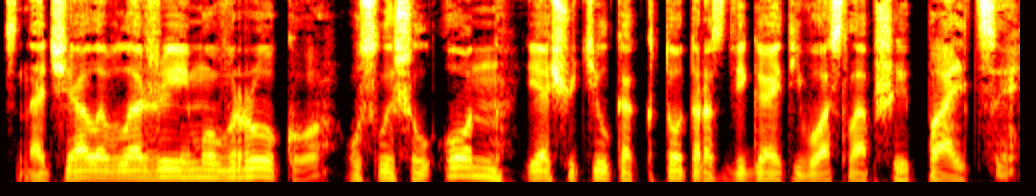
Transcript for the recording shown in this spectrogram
«Сначала вложи ему в руку», — услышал он и ощутил, как кто-то раздвигает его ослабшие пальцы.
